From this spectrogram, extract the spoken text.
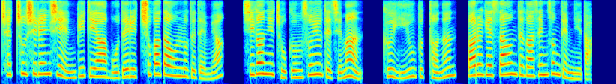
최초 실행 시 엔비디아 모델이 추가 다운로드되며 시간이 조금 소요되지만 그 이후부터는 빠르게 사운드가 생성됩니다.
